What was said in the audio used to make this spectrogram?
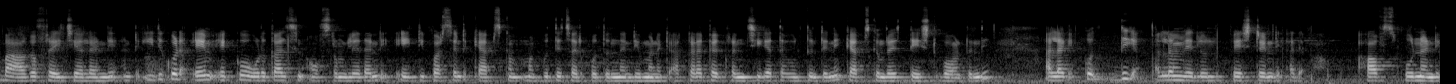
బాగా ఫ్రై చేయాలండి. అంటే ఇది కూడా ఏం ఎక్కువ ఉడకాల్సిన అవసరం లేదండి. ఎయిటీ పర్సెంట్ క్యాప్సికమ్ మగ్గుతే సరిపోతుందండి మనకి. అక్కడక్కడ క్రంచీగా తగులుతుంటేనే క్యాప్సికమ్ రైస్ టేస్ట్ బాగుంటుంది. అలాగే కొద్దిగా అల్లం వెల్లుల్లి పేస్ట్ అండి అది హాఫ్ స్పూన్ అండి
